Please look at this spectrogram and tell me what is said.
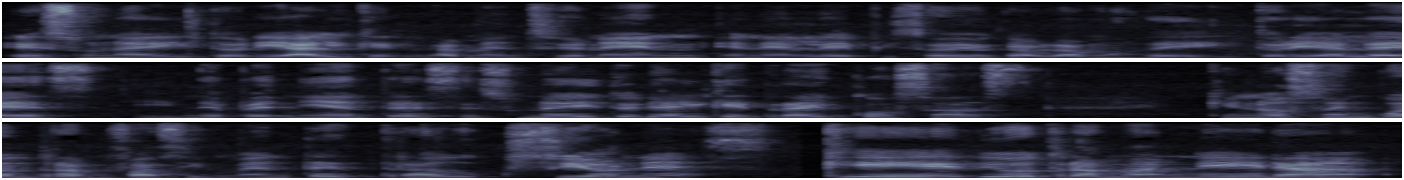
es una editorial que la mencioné en, el episodio que hablamos de editoriales independientes, es una editorial que trae cosas que no se encuentran fácilmente, traducciones que de otra manera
